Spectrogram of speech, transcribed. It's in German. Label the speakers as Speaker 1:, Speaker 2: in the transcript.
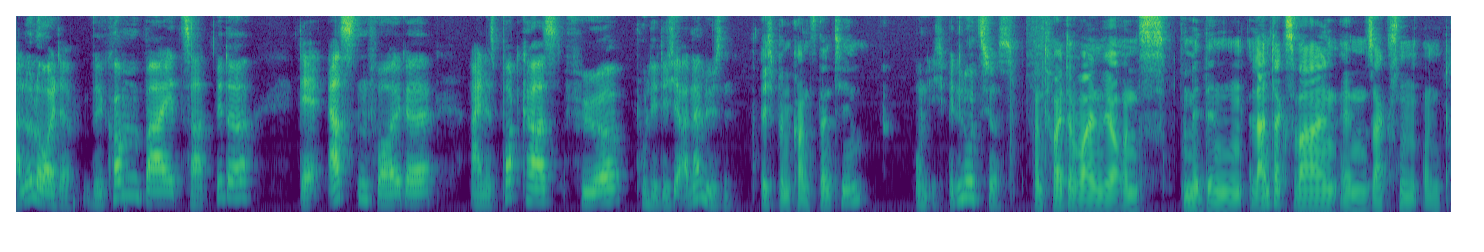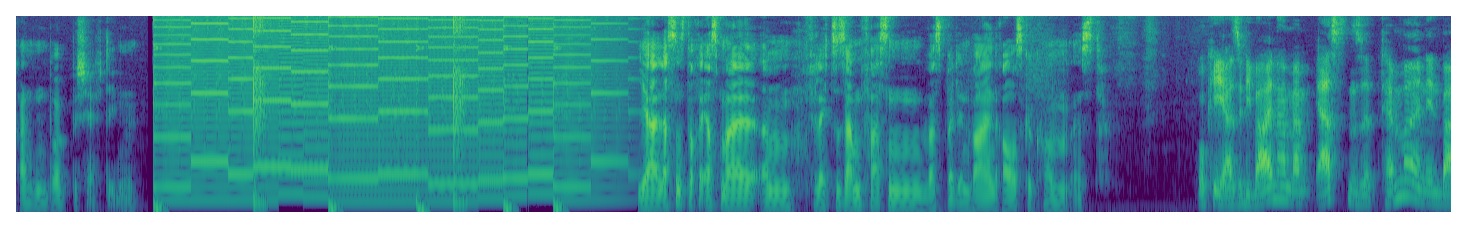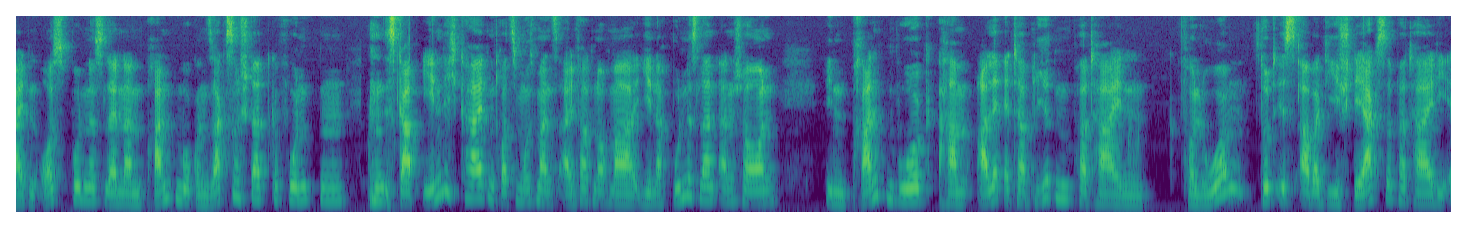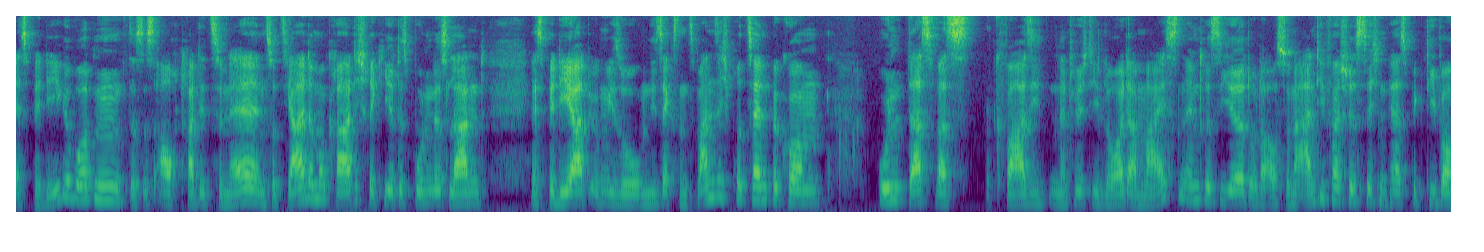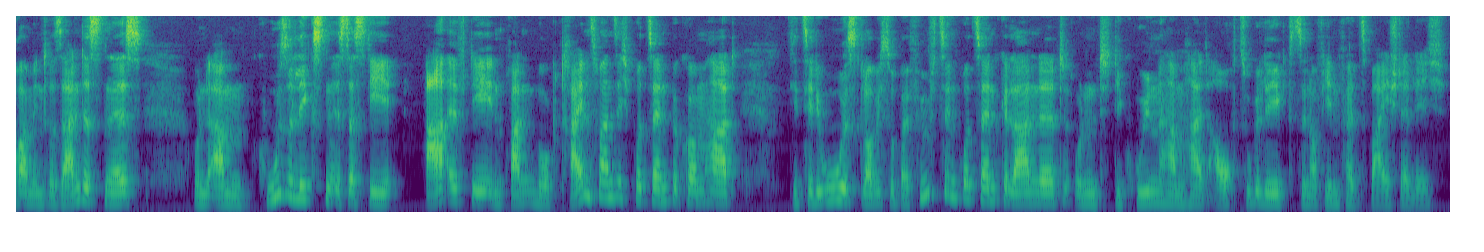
Speaker 1: Hallo Leute, willkommen bei Zartbitter, der ersten Folge eines Podcasts für politische Analysen.
Speaker 2: Ich bin Konstantin.
Speaker 1: Und ich bin Lucius.
Speaker 2: Und heute wollen wir uns mit den Landtagswahlen in Sachsen und Brandenburg beschäftigen. Ja, lass uns doch erstmal ähm, vielleicht zusammenfassen, was bei den Wahlen rausgekommen ist.
Speaker 1: Okay, also die Wahlen haben am 1. September in den beiden Ostbundesländern Brandenburg und Sachsen stattgefunden. Es gab Ähnlichkeiten, trotzdem muss man es einfach nochmal je nach Bundesland anschauen. In Brandenburg haben alle etablierten Parteien verloren. Dort ist aber die stärkste Partei die SPD geworden. Das ist auch traditionell ein sozialdemokratisch regiertes Bundesland. SPD hat irgendwie so um die 26 Prozent bekommen. Und das, was quasi natürlich die Leute am meisten interessiert oder aus so einer antifaschistischen Perspektive auch am interessantesten ist und am gruseligsten ist, dass die AfD in Brandenburg 23 Prozent bekommen hat. Die CDU ist, glaube ich, so bei 15 Prozent gelandet und die Grünen haben halt auch zugelegt, sind auf jeden Fall zweistellig.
